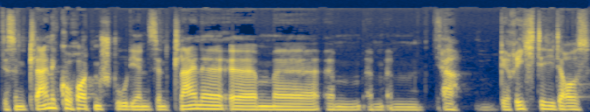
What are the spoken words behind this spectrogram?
das sind kleine Kohortenstudien, das sind kleine ähm, äh, ähm, ähm, ja, Berichte, die daraus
